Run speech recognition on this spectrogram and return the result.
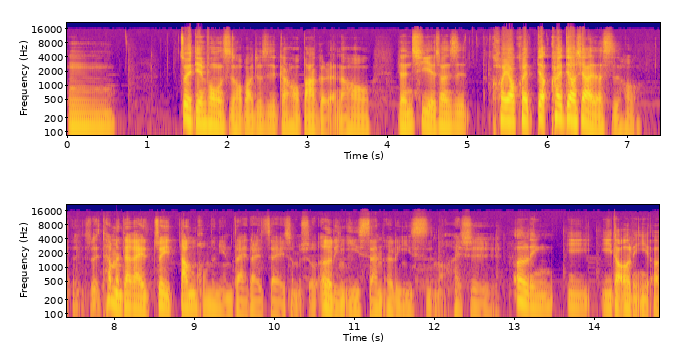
嗯最巅峰的时候吧，就是刚好八个人，然后人气也算是快要快掉快掉下来的时候。所以他们大概最当红的年代大概在什么时候？二零一三、二零一四吗？还是二零一一到二零一二？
